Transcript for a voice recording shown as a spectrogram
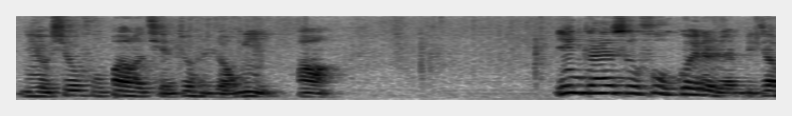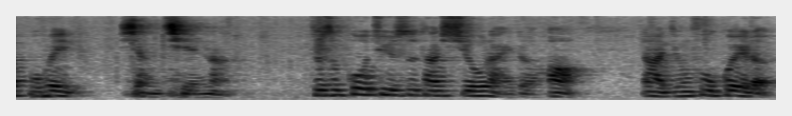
你有修福报的钱就很容易啊。应该是富贵的人比较不会想钱呐，就是过去是他修来的哈，那已经富贵了，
